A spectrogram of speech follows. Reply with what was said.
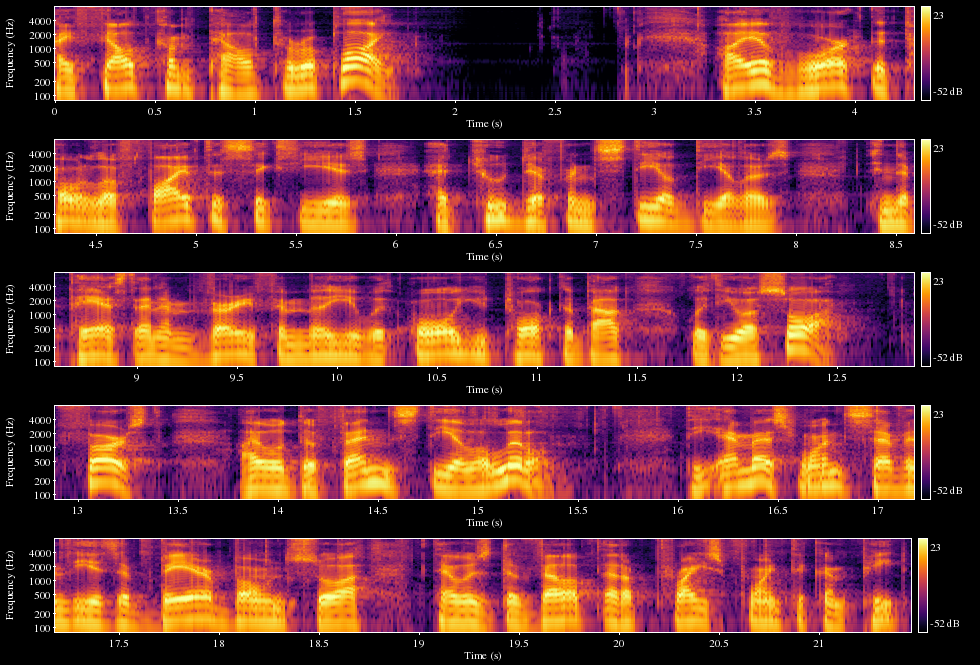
I felt compelled to reply. I have worked a total of five to six years at two different Stihl dealers in the past and am very familiar with all you talked about with your saw. First, I will defend Stihl a little. The MS 170 is a bare bone saw that was developed at a price point to compete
